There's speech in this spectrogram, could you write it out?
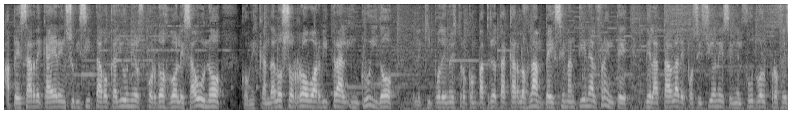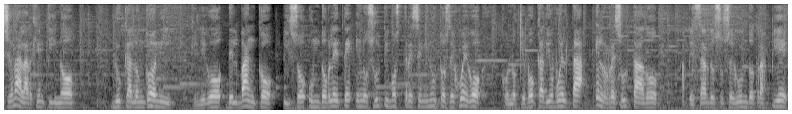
A pesar de caer en su visita a Boca Juniors por dos goles a uno, con escandaloso robo arbitral incluido, el equipo de nuestro compatriota Carlos Lampe se mantiene al frente de la tabla de posiciones en el fútbol profesional argentino. Luca Longoni, que llegó del banco, hizo un doblete en los últimos 13 minutos de juego, con lo que Boca dio vuelta el resultado. A pesar de su segundo traspié,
